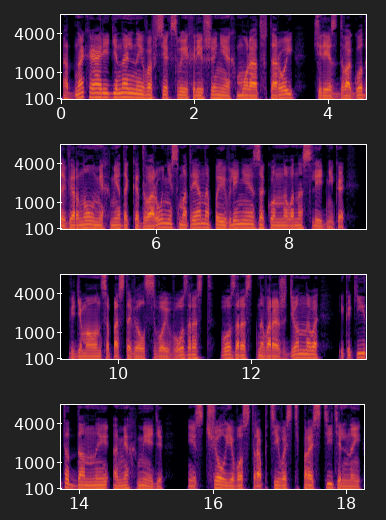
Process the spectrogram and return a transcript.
Однако оригинальный во всех своих решениях Мурат II через два года вернул Мехмеда ко двору, несмотря на появление законного наследника. Видимо, он сопоставил свой возраст, возраст новорожденного и какие-то данные о Мехмеде, и счел его строптивость простительной,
